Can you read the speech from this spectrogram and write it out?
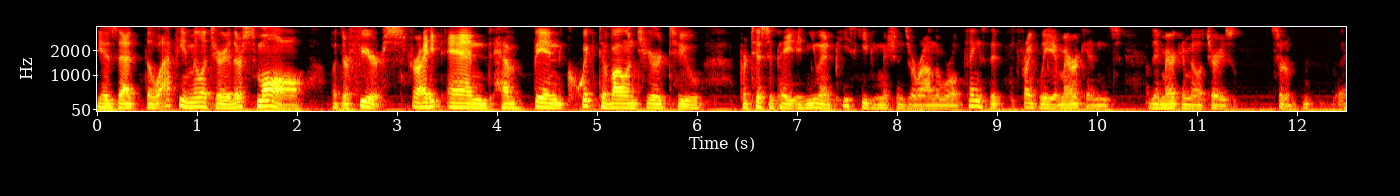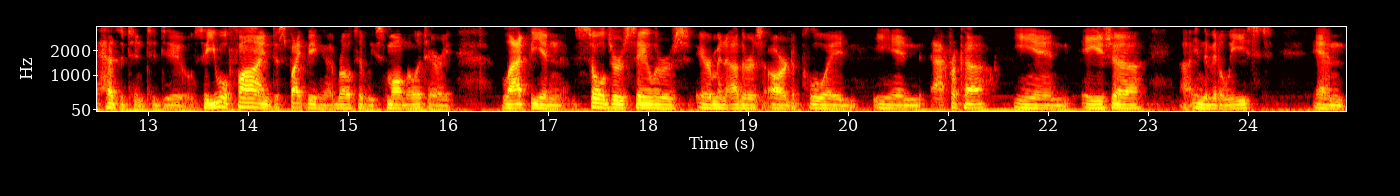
is that the Latvian military they're small but they're fierce right and have been quick to volunteer to participate in UN peacekeeping missions around the world, things that, frankly, Americans, the American military is sort of hesitant to do. So you will find, despite being a relatively small military, Latvian soldiers, sailors, airmen, others are deployed in Africa, in Asia, uh, in the Middle East, and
